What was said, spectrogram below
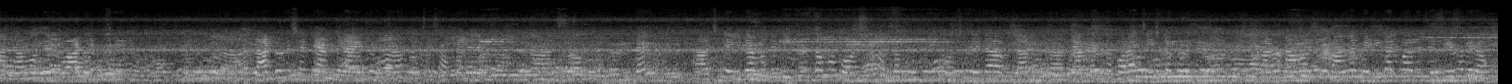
আজ আমাদের ওয়ার্ড ব্লাড ডোনেশন ক্যাম্পের আয়োজন করা হয়েছে সকালে সহযোগিতায় আজকে এটা আমাদের দ্বিতীয়তম বর্ষ, আমরা প্রত্যেক বছর এটা ব্লাড ক্যাম্প একটা করার চেষ্টা করেছি। কারণ আমাদের বাংলা মেডিকেল কলেজে যেভাবে রক্ত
